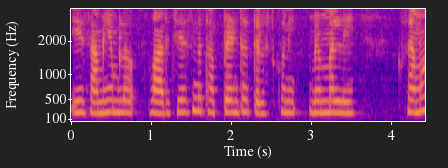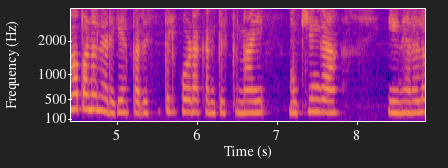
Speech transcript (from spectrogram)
ఈ సమయంలో వారు చేసిన తప్పేంటో తెలుసుకుని మిమ్మల్ని క్షమాపణలు అడిగే పరిస్థితులు కూడా కనిపిస్తున్నాయి. ముఖ్యంగా ఈ నెలలో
